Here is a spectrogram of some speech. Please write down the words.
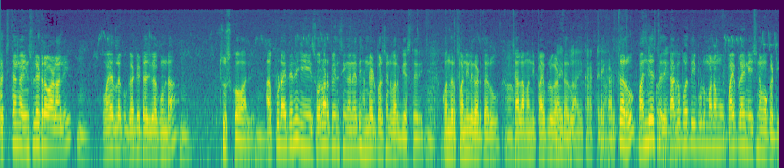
ఖచ్చితంగా ఇన్సులేటర్ వాడాలి. వైర్లకు గడ్డి టచ్ కాకుండా చూసుకోవాలి. అప్పుడైతేనే ఈ సోలార్ ఫెన్సింగ్ అనేది హండ్రెడ్ పర్సెంట్ వర్క్ చేస్తుంది. కొందరు పన్నీలు కడతారు చాలా మంది పైపులు కడతారు. కడతారు పని చేస్తుంది. కాకపోతే ఇప్పుడు మనము పైప్ లైన్ వేసినాం ఒకటి.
